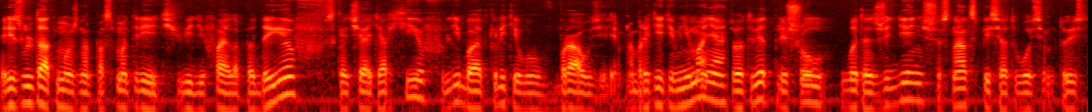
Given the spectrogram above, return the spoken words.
Результат можно посмотреть в виде файла PDF, скачать архив, либо открыть его в браузере. Обратите внимание, что ответ пришел в этот же день 16.58, то есть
